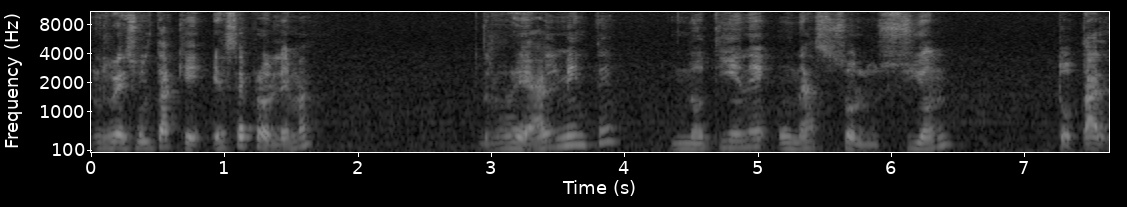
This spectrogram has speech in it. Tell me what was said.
Resulta que este problema realmente no tiene una solución total.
